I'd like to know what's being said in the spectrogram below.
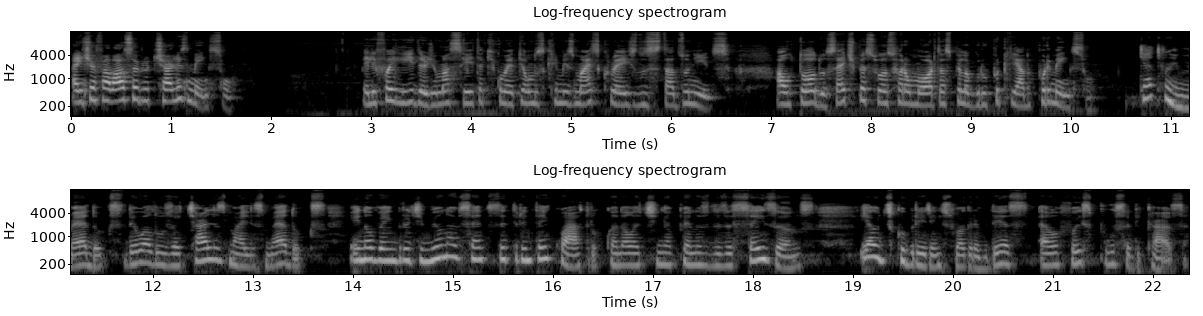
a gente vai falar sobre o Charles Manson. Ele foi líder de uma seita que cometeu um dos crimes mais cruéis dos Estados Unidos. Ao todo, sete pessoas foram mortas pelo grupo criado por Manson. Catherine Maddox deu à luz a Charles Miles Maddox em novembro de 1934, quando ela tinha apenas 16 anos, e ao descobrirem sua gravidez, ela foi expulsa de casa.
